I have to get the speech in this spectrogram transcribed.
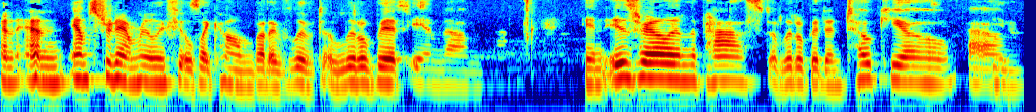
and, and Amsterdam really feels like home, but I've lived a little bit in um, in Israel in the past, a little bit in Tokyo, um,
